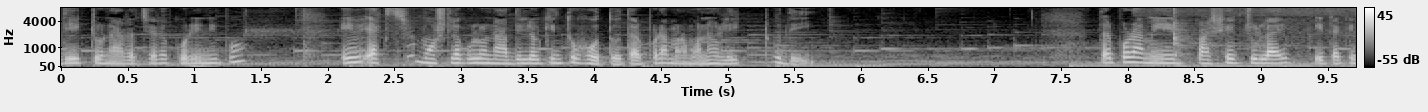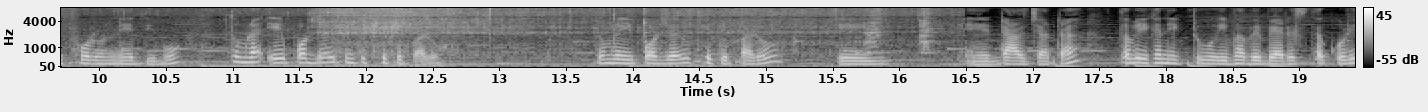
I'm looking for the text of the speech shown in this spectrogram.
দিয়ে একটু নাড়াচাড়া করে নিব। এই এক্সট্রা মশলাগুলো না দিলেও কিন্তু হতো, তারপর আমার মনে হলো একটু দেই। তারপর আমি পাশের চুলায় এটাকে ফোড়নে দিব। তোমরা এই পর্যায়ে কিন্তু খেতে পারো। তোমরা এই পর্যায়েও খেতে পারো এই ডাল চাটা তবে এখানে একটু এইভাবে ব্যারেস্তা করে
